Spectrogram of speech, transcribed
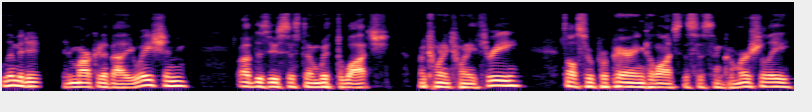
limited market evaluation of the Zeus system with the watch by 2023. It's also preparing to launch the system commercially.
